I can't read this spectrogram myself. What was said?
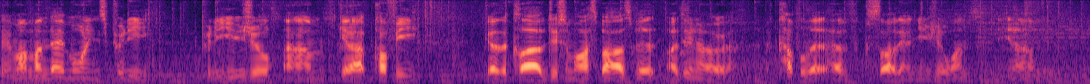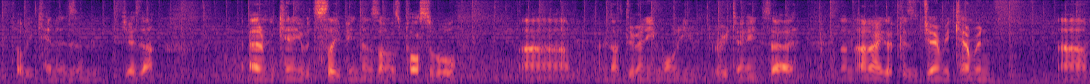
Yeah, my Monday morning's pretty, pretty usual. Get up, coffee, go to the club, do some ice bars, but I do know a couple that have slightly unusual ones. You know, probably Kenners and Jezza. Adam Kennedy would sleep in as long as possible um, and not do any morning routine. So I know because of Jeremy Cameron, um,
